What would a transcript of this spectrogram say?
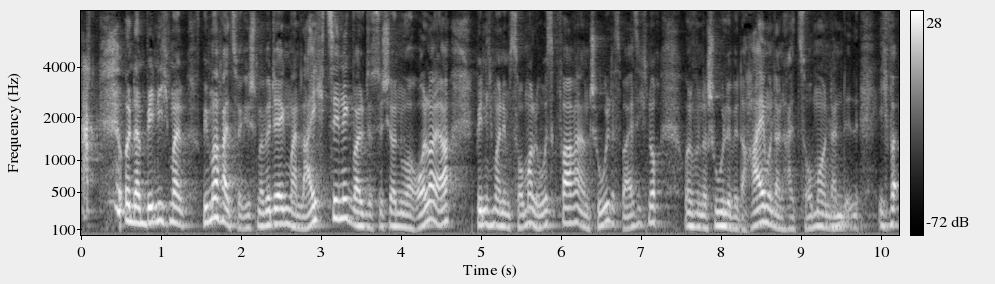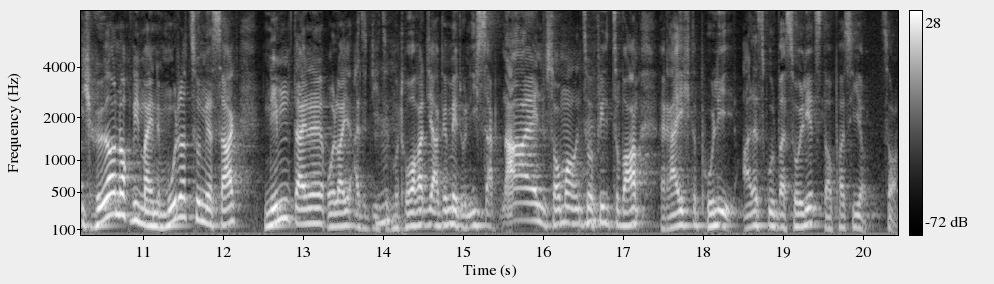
und dann bin ich mal, wie man halt so ist, man wird ja irgendwann leichtsinnig, weil das ist ja nur ein Roller, ja. Bin ich mal im Sommer losgefahren an Schule, das weiß ich noch, und von der Schule wieder heim und dann halt Sommer und dann, ich, ich höre noch, wie meine Mutter zu mir sagt, nimm deine Roller, also diese mhm. Motorradjacke mit. Und ich sag, nein, Sommer und so mhm. viel zu warm, reicht der Pulli, alles gut, was soll jetzt da passieren? So.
